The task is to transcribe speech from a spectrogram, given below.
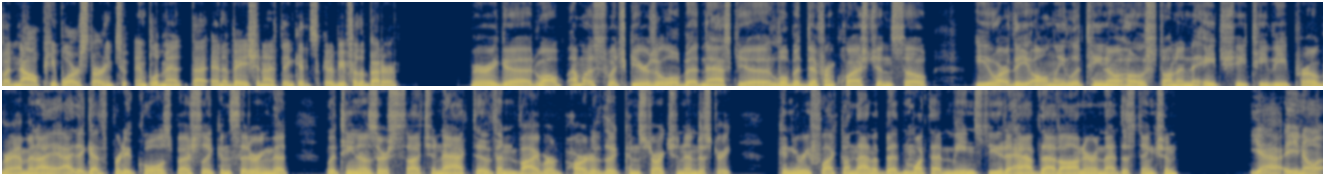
but now people are starting to implement that innovation. I think it's going to be for the better. Very good. Well, I'm going to switch gears a little bit and ask you a little bit different question. So, you are the only Latino host on an HGTV program, and I, I think that's pretty cool, especially considering that Latinos are such an active and vibrant part of the construction industry. Can you reflect on that a bit and what that means to you to have that honor and that distinction? Yeah, you know,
